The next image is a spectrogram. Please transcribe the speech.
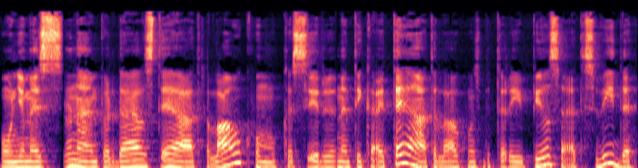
Un, ja mēs runājam par Dēls teātra laukumu, kas ir ne tikai teātra laukums, bet arī pilsētas vide,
